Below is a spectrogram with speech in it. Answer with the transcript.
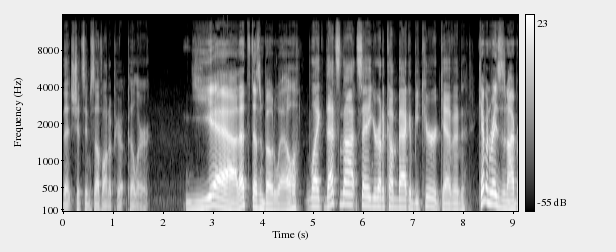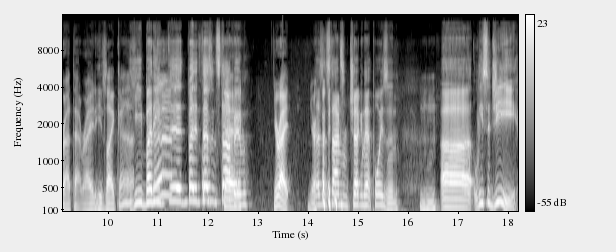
that shits himself on a pillar. Yeah, that doesn't bode well. Like that's not saying you're going to come back and be cured, Kevin. Kevin raises an eyebrow at that, right? He's like, uh, He but he Uh, did, but it doesn't stop him. "You're right. You're doesn't stop from chugging that poison. Uh, Lisa G.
